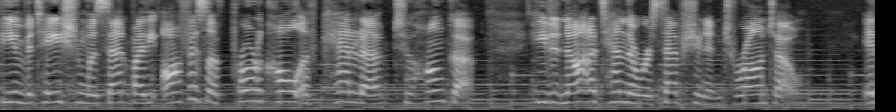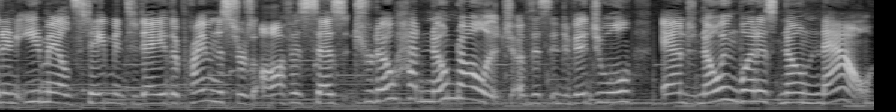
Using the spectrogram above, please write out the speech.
The invitation was sent by the Office of Protocol of Canada to Hunka. He did not attend the reception in Toronto. In an emailed statement today, the Prime Minister's office says Trudeau had no knowledge of this individual, and knowing what is known now,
